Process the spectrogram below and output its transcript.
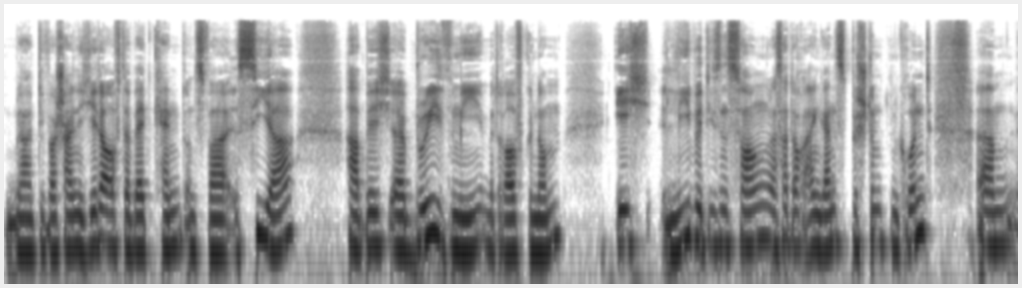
ja, die wahrscheinlich jeder auf der Welt kennt, und zwar Sia, habe ich äh, Breathe Me mit draufgenommen. Ich liebe diesen Song. Das hat auch einen ganz bestimmten Grund, ähm,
